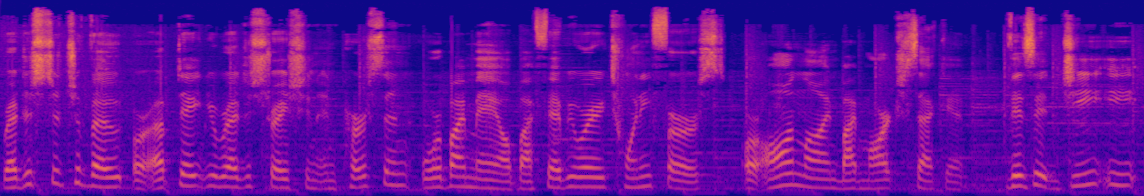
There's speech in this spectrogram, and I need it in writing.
Register to vote or update your registration in person or by mail by February 21st or online by March 2nd. Visit geauxvote.com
